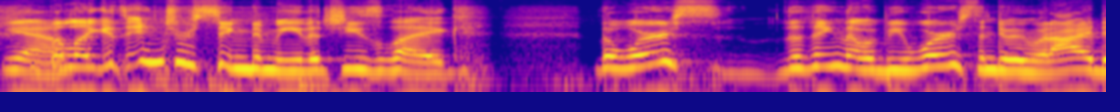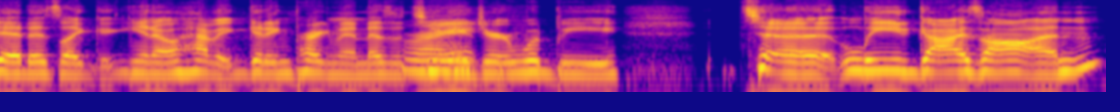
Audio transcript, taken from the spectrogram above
Yeah. but like it's interesting to me that she's like the worst the thing that would be worse than doing what i did is like you know having getting pregnant as a Right. teenager would be to lead guys on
